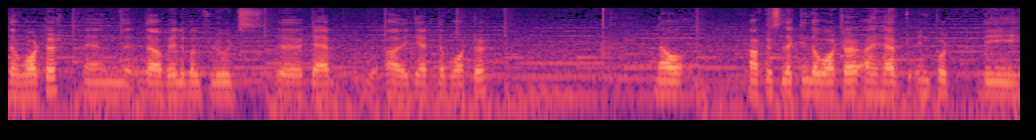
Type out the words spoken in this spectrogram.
the water and the available fluids uh, tab I get the water. Now after selecting the water I have to input the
